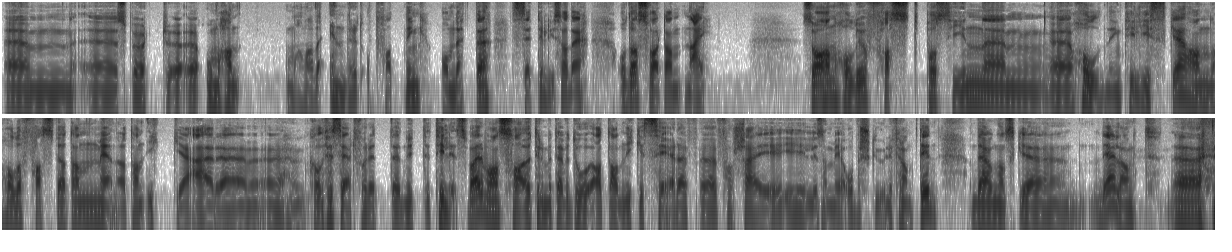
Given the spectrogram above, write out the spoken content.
um, eh, spurt eh, om, han, om han hadde endret oppfatning om dette, sett i lys av det. Og da svarte han nei. Så han holder jo fast på sin eh, holdning til Giske. Han holder fast ved at han mener at han ikke er eh, kvalifisert for et eh, nytt tillitsverv. Og han sa jo til og med TV 2 at han ikke ser det eh, for seg i, liksom, i overskuelig framtid. Det er jo ganske Det er langt. Eh,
